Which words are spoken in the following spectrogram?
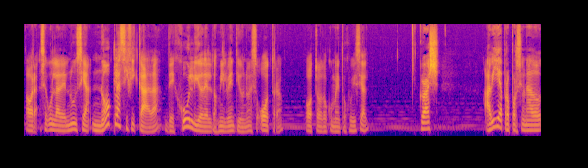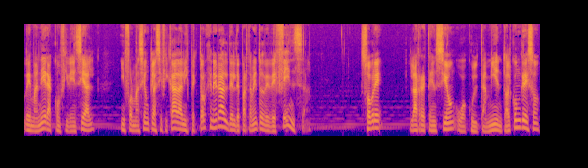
Ahora, según la denuncia no clasificada de julio del 2021, es otro documento judicial, Grush había proporcionado de manera confidencial información clasificada al inspector general del Departamento de Defensa sobre la retención u ocultamiento al Congreso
